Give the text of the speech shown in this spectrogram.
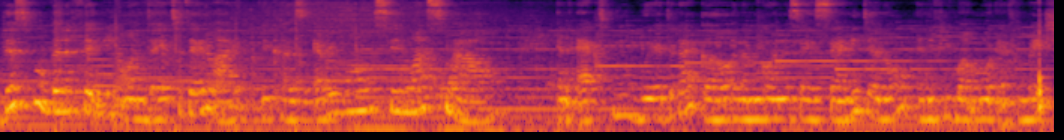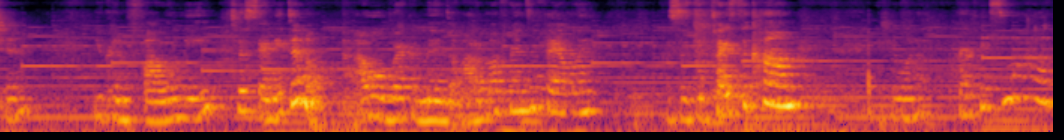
This will benefit me on day-to-day -day life because everyone will see my smile and ask me where did I go and I'm going to say Sani Dental and if you want more information you can follow me to Sani Dental. I will recommend a lot of my friends and family. This is the place to come if you want a perfect smile.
